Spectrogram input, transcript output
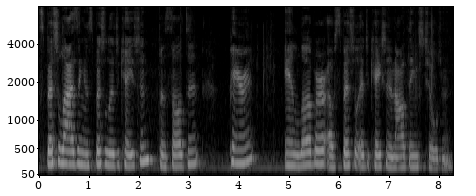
specializing in special education, consultant, parent, and lover of special education and all things children.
